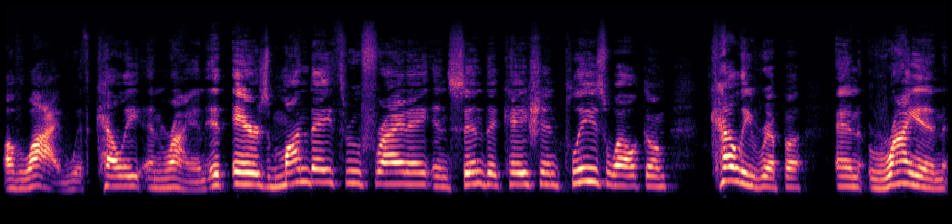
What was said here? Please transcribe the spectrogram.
of Live with Kelly and Ryan. It airs Monday through Friday in syndication. Please welcome Kelly Ripa and Ryan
